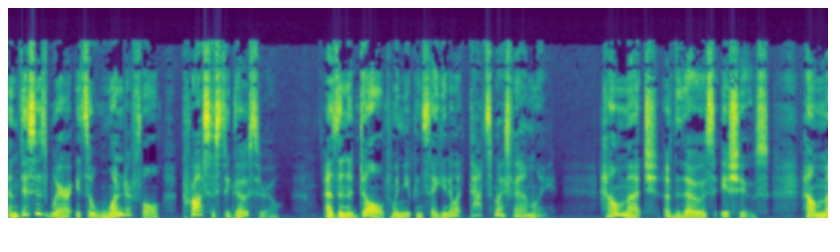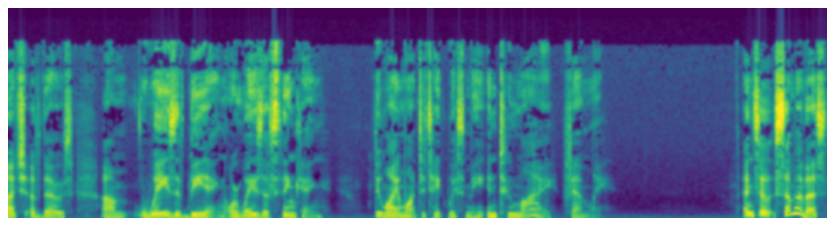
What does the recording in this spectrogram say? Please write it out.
And this is where it's a wonderful process to go through as an adult when you can say, you know what, that's my family. How much of those issues, how much of those um, ways of being or ways of thinking do I want to take with me into my family? And so some of us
